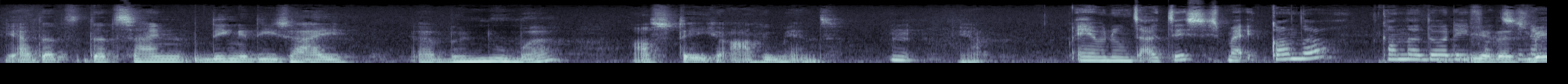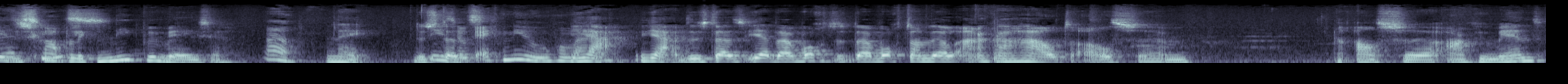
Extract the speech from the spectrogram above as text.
Ja, dat, dat zijn dingen die zij eh, benoemen als tegenargument. Hm. Ja. En je benoemt autistisch, maar kan dat? Kan dat door die ja, dat is wetenschappelijk niet bewezen. Oh, Nee. Dus die is dat, ook echt nieuw voor mij. Ja, ja dus dat, ja, daar, wordt, daar wordt dan wel aan gehaald als, ehm, als eh, argument.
